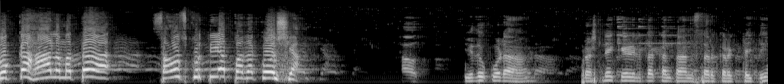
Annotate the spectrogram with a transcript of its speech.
ಬುಕ್ಕ ಹಾಲು ಮತ್ತ ಸಂಸ್ಕೃತಿಯ ಪದಕೋಶ. ಹೌದು. ಇದು ಕೂಡ ಪ್ರಶ್ನೆ ಕೇಳಿರ್ತಕ್ಕಂತ ಆನ್ಸರ್ ಕರೆಕ್ಟ್ ಐತಿ.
